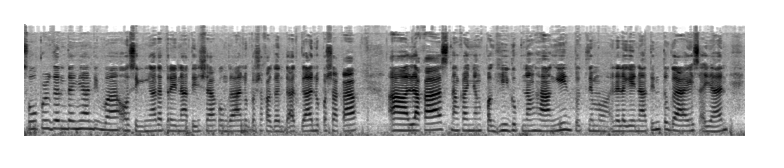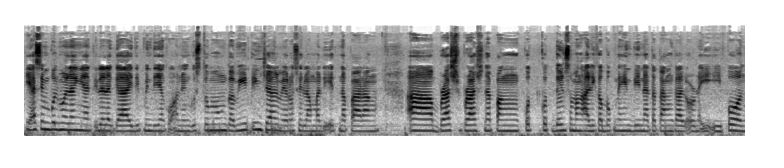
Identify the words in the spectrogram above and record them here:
Super ganda niya, di ba? O, sige nga, tatry natin siya kung gaano pa siya kaganda at gaano pa siya ka ah, lakas ng kanyang paghigop ng hangin. Tutsi mo, ilalagay natin to guys. Ayan. I-assemble mo lang yan, ilalagay. Depende yan kung ano yung gusto mong gamitin dyan. Meron silang maliit na parang ah, brush-brush na pang kut-kut doon sa mga alikabok na hindi natatanggal or naiipon.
